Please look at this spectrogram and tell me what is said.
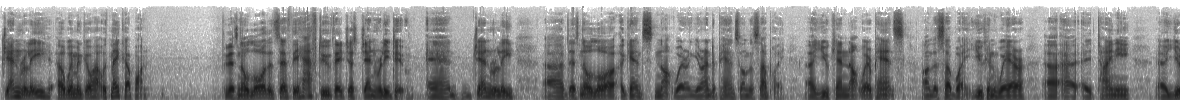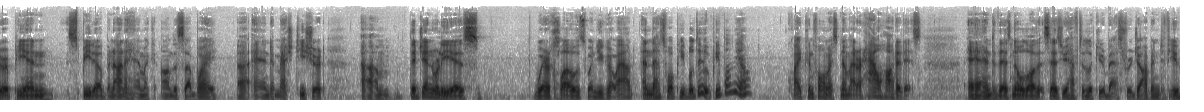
generally, uh, women go out with makeup on. There's no law that says they have to; they just generally do. And generally, uh, there's no law against not wearing your underpants on the subway. Uh, you cannot wear pants on the subway. You can wear uh, a, a, tiny European speedo banana hammock on the subway and a mesh T-shirt um, there generally is wear clothes when you go out, and that's what people do. People, you know, quite conformist, no matter how hot it is. And there's no law that says you have to look your best for a job interview,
